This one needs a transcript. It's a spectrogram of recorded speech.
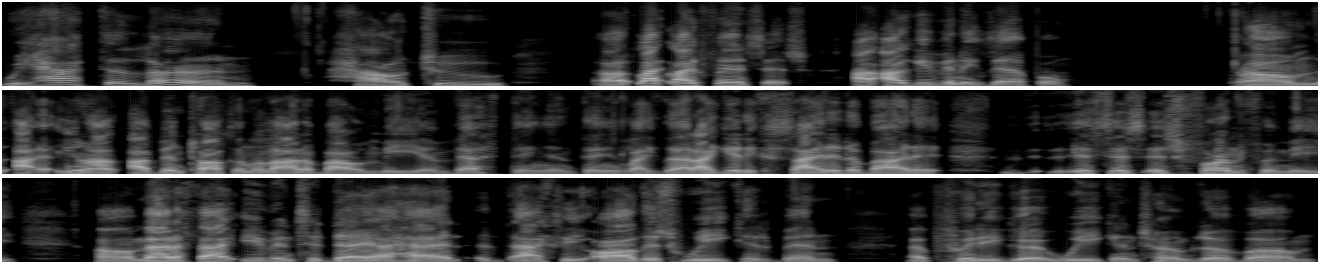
we have to learn how to uh, like like for instance, I, I'll give you an example. Um, I, you know, I, I've been talking a lot about me investing and things like that. I get excited about it. It's just it's fun for me. Um, matter of fact, even today I had actually all this week has been a pretty good week in terms of um,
